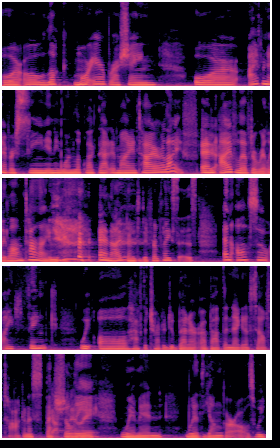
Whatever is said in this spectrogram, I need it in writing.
or oh look more airbrushing or I've never seen anyone look like that in my entire life. And yeah. I've lived a really long time yeah. and I've been to different places. And also, I think we all have to try to do better about the negative self talk, and especially Definitely. women with young girls. We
